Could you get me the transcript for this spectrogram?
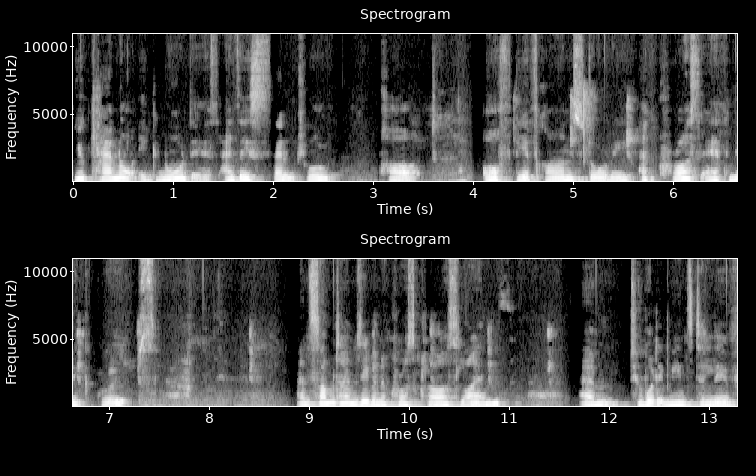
you cannot ignore this as a central part of the Afghan story across ethnic groups and sometimes even across class lines um, to what it means to live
